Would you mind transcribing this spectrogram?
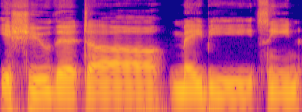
issue that uh, may be seen.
